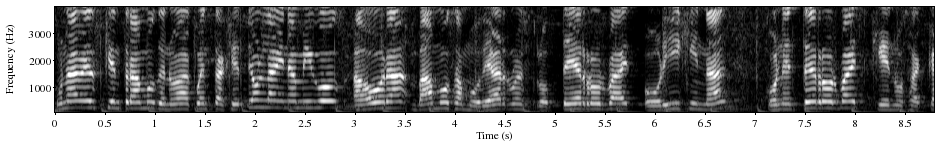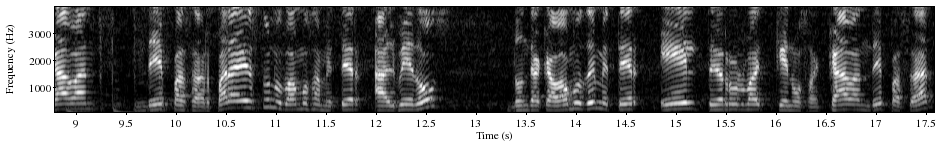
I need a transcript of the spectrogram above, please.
Una vez que entramos de nueva cuenta GT Online, amigos, ahora vamos a modear nuestro Terror Byte original con el Terror Byte que nos acaban de pasar. Para esto nos vamos a meter al B2, donde acabamos de meter el Terror Byte que nos acaban de pasar.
